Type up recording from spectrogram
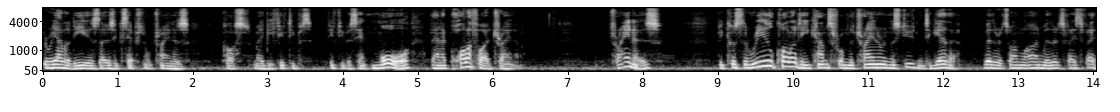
The reality is, those exceptional trainers cost maybe 50%, 50% more than a qualified trainer. Trainers, because the real quality comes from the trainer and the student together, whether it's online, whether it's face to face.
